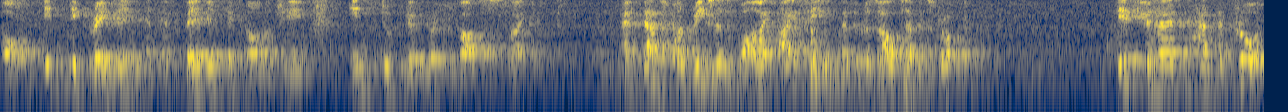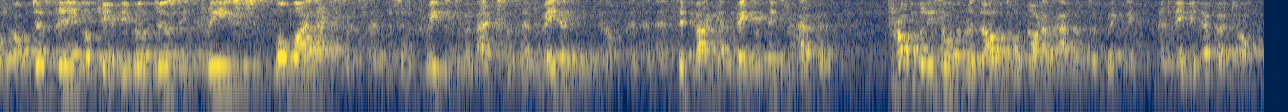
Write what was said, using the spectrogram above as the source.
of integrating and embedding technology into different parts of society. And that's one reason why I feel that the results have been stronger. If you had had an approach of just saying, okay, we will just increase mobile access and just increase internet access and wait and, you know, and sit back and wait for things to happen, probably some of the results would not have happened so quickly, and maybe never at all.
